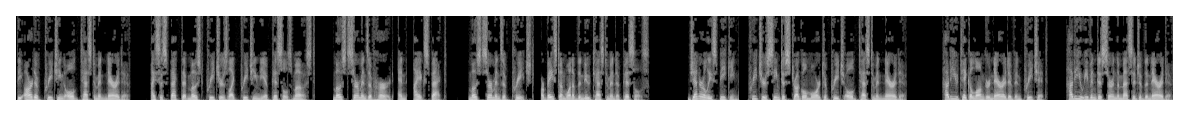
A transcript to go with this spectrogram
The Art of Preaching Old Testament Narrative. I suspect that most preachers like preaching the epistles most. Most sermons have heard, and, I expect, most sermons have preached, are based on one of the New Testament epistles. Generally speaking, preachers seem to struggle more to preach Old Testament narrative. How do you take a longer narrative and preach it? How do you even discern the message of the narrative?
